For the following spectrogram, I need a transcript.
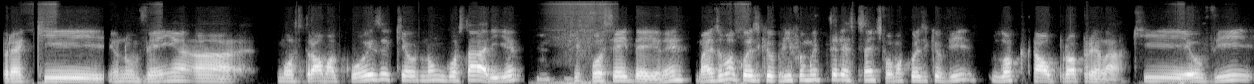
Para que eu não venha a mostrar uma coisa que eu não gostaria uhum. que fosse a ideia, né? Mas uma coisa que eu vi foi muito interessante, foi uma coisa que eu vi local própria lá, que eu vi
